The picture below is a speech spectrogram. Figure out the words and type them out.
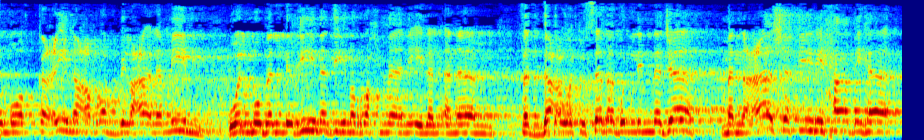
الموقعين عن رب العالمين والمبلغين دين الرحمن إلى الأنام. فالدعوة سبب للنجاة من عاش في رحابها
